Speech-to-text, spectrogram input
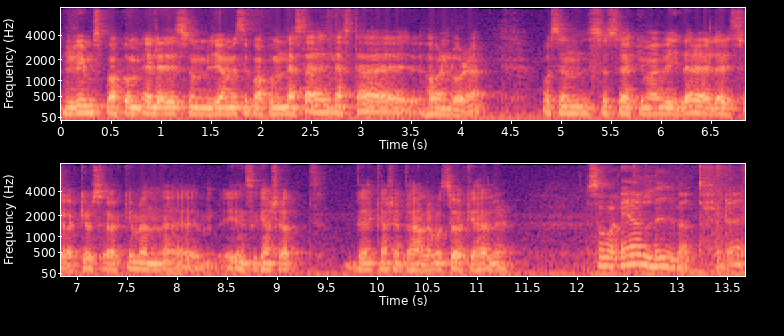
ryms bakom, eller som gömmer sig bakom nästa, nästa hörn. Då, då. Och sen så söker man vidare, eller söker och söker, men eh, inser kanske att det kanske inte handlar om att söka heller. Så vad är livet för dig?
